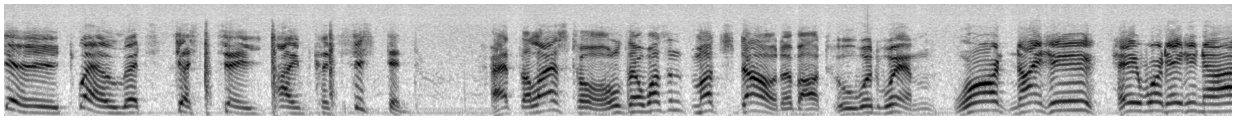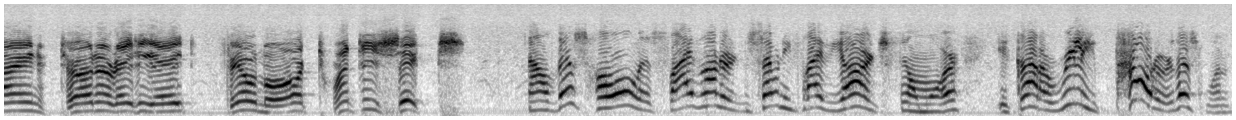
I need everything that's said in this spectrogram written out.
Uh, well, let's just say I'm consistent. At the last hole, there wasn't much doubt about who would win. Ward 90, Hayward 89, Turner 88, Fillmore 26. Now, this hole is 575 yards, Fillmore. You gotta really powder this one.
